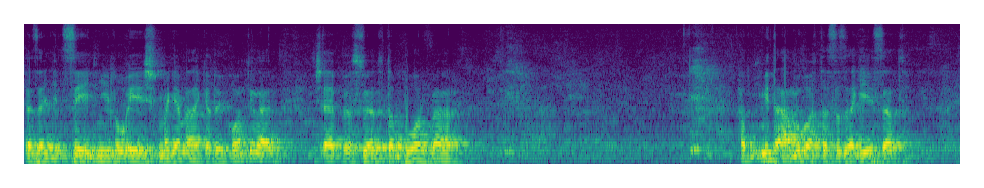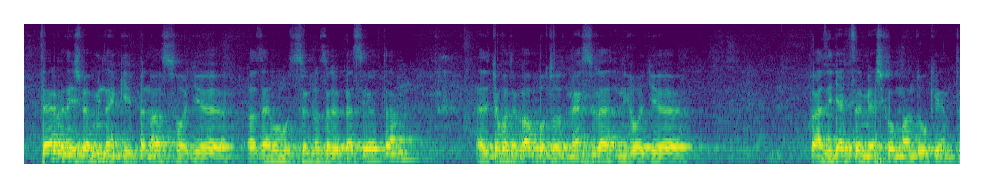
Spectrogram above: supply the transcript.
ez egy szétnyíló és megemelkedő konténer, és ebből született a borbár. Hát mit támogatta ezt az egészet? Tervezésben mindenképpen az, hogy az evolúcióról az előbb beszéltem, ez gyakorlatilag abból tudott megszületni, hogy kvázi egy egyszemélyes kommandóként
